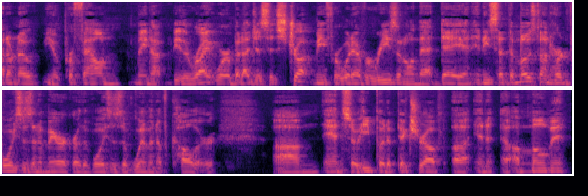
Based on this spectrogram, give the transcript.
I don't know, you know, profound may not be the right word, but I just, it struck me for whatever reason on that day. And, and he said the most unheard voices in America are the voices of women of color. Um, and so he put a picture up uh, in a, a, moment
